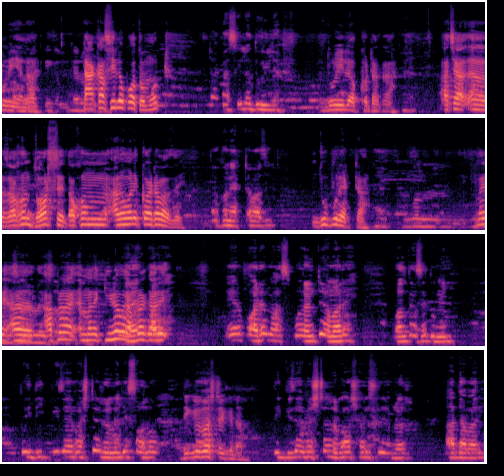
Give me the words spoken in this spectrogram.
করিয়া না। টাকা ছিল কত মোট? টাকা ছিল দুই লাখ। দুই লক্ষ টাকা। আচ্ছা যখন ধরছে তখন আনুমানিক কয়টা বাজে? তখন একটা বাজে। দুপুর একটা। মানে আপনার মানে কীভাবে আপনার গাড়ি এরপরে মাস পয়েন্টে আমারে বলতেছে তুমি তুই দিগ্বিজয় মাস্টার লইয়ে চলো দিগ্বি মাস্টার কেটা দিগ্বিজয় মাস্টারের বাসা হয়েছে আপনার আদাবাড়ি।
